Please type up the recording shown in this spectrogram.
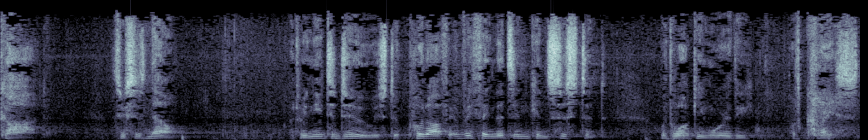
God. So he says, now, what we need to do is to put off everything that's inconsistent with walking worthy of Christ.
